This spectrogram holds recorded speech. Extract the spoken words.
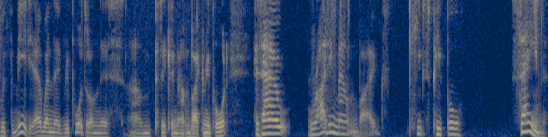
with the media when they've reported on this um, particular mountain biking report is how riding mountain bikes keeps people sane.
